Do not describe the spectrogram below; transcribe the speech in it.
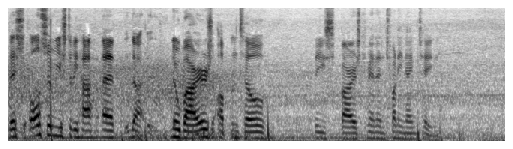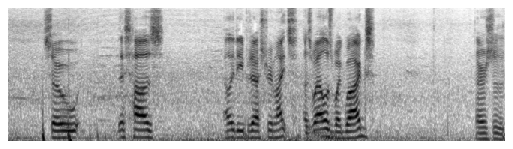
This also used to be half, uh, no- barriers up until these barriers came in in 2019. So this has LED pedestrian lights as well as wigwags. There's a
